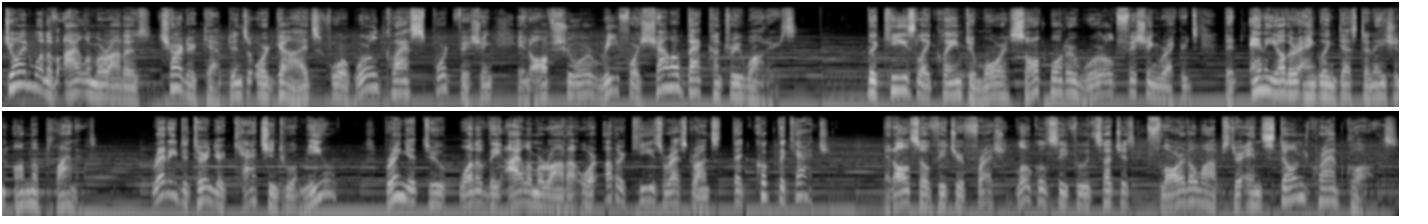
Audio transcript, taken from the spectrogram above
Join one of Islamorada's charter captains or guides for world-class sport fishing in offshore, reef, or shallow backcountry waters. The Keys lay claim to more saltwater world fishing records than any other angling destination on the planet. Ready to turn your catch into a meal? Bring it to one of the Islamorada or other Keys restaurants that cook the catch and also feature fresh local seafood such as Florida lobster and stone crab claws.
